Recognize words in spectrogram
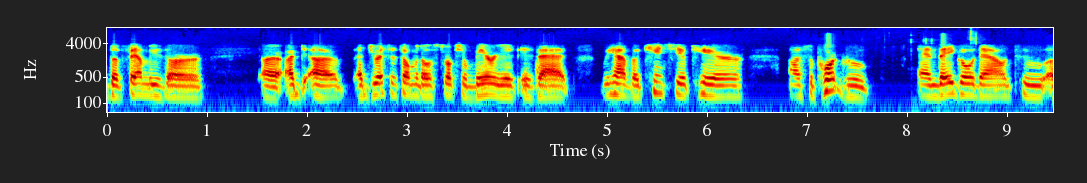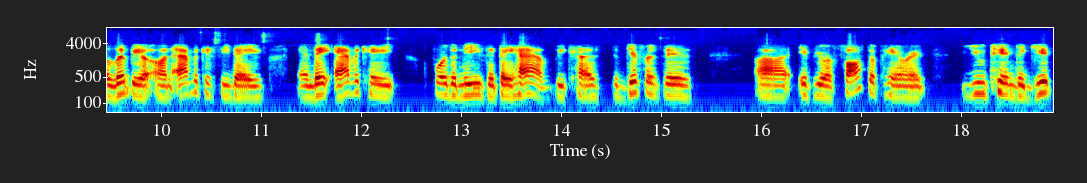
the families are uh, uh, addressing some of those structural barriers is that we have a kinship care uh, support group, and they go down to Olympia on Advocacy Day, and they advocate for the needs that they have because the difference is uh, if you're a foster parent, you tend to get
